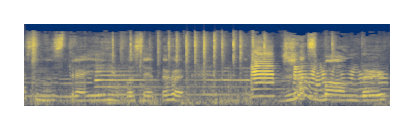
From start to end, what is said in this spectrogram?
Прекрасном настроении после этого джаз-банды.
